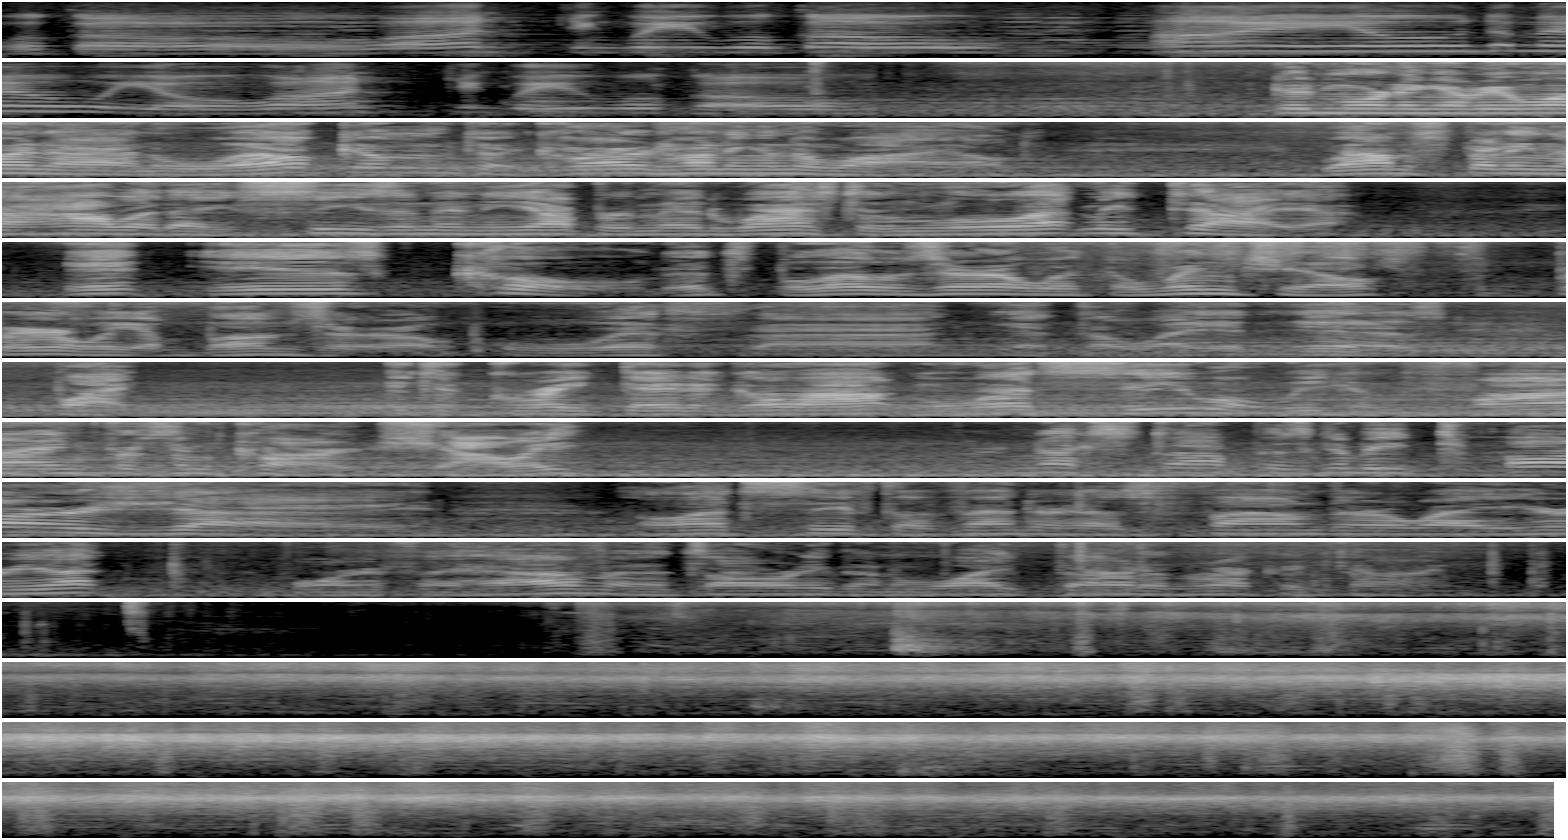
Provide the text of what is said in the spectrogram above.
will go, hunting we will go. The mill, yo, hunting we will go. Good morning, everyone, and welcome to Card Hunting in the Wild. Well, I'm spending the holiday season in the upper Midwest, and let me tell you, it is cold. It's below zero with the wind chill. It's barely above zero with uh, it the way it is, but it's a great day to go out and let's see what we can find for some cards, shall we? Next stop is going to be Tarjay. Let's see if the vendor has found their way here yet, or if they have and it's already been wiped out in record time.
